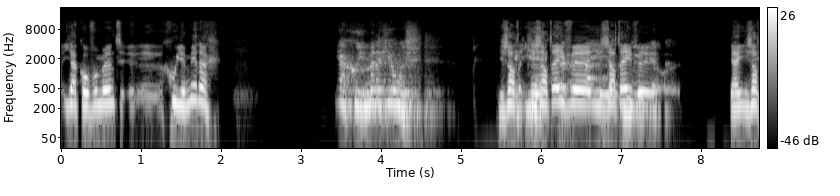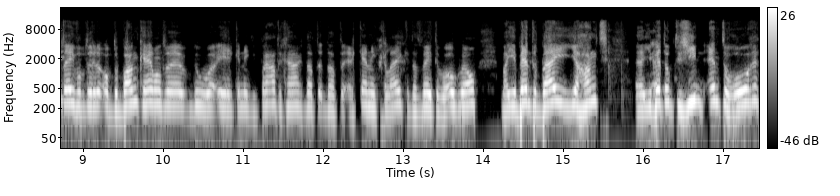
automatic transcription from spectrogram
Jacco Vermunt, uh, goedemiddag. Ja, goedemiddag jongens. Je zat, je zat even, je zat even, ja, je zat even op de, op de bank, hè, want we doen, Erik en ik die praten graag, dat, dat erken ik gelijk, dat weten we ook wel. Maar je bent erbij, je hangt, uh, je ja. bent ook te zien en te horen.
